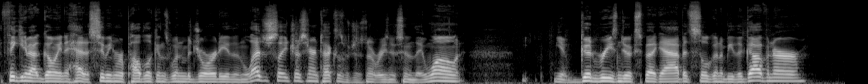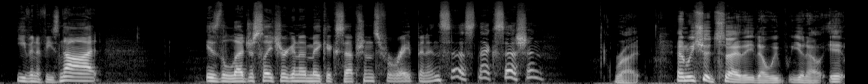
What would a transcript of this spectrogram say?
thinking about going ahead, assuming Republicans win majority in the legislatures here in Texas, which is no reason to assume they won't, you know, good reason to expect Abbott's still going to be the governor, even if he's not. Is the legislature going to make exceptions for rape and incest next session? Right. And we should say that you know we you know it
